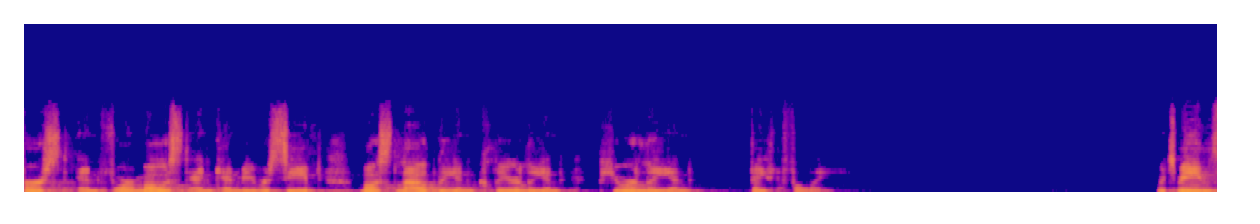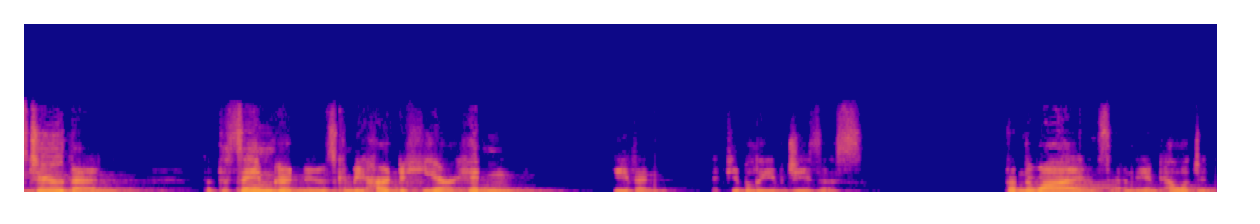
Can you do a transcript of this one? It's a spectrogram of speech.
first and foremost and can be received most loudly and clearly and purely and faithfully. Which means, too, then, that the same good news can be hard to hear, hidden even you believe Jesus, from the wise and the intelligent,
